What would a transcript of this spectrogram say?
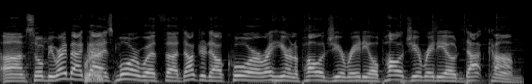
Um, so we'll be right back, Right. guys. More with uh, Dr. Dalcour right here on Apologia Radio, apologiaradio.com.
